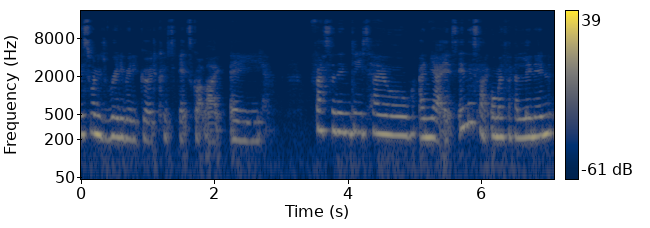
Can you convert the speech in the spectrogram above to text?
This one is really really good because it's got like a fastening detail and yeah it's in this like almost like a linen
